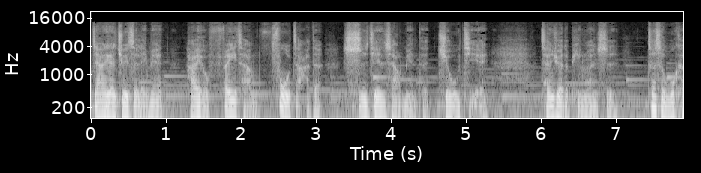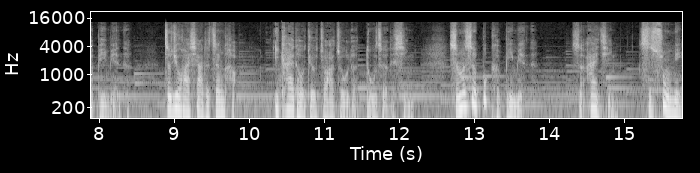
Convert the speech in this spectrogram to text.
这样一个句子里面，它有非常复杂的时间上面的纠结。陈雪的评论是：这是无可避免的。这句话下的真好，一开头就抓住了读者的心。什么是不可避免的？是爱情？是宿命？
